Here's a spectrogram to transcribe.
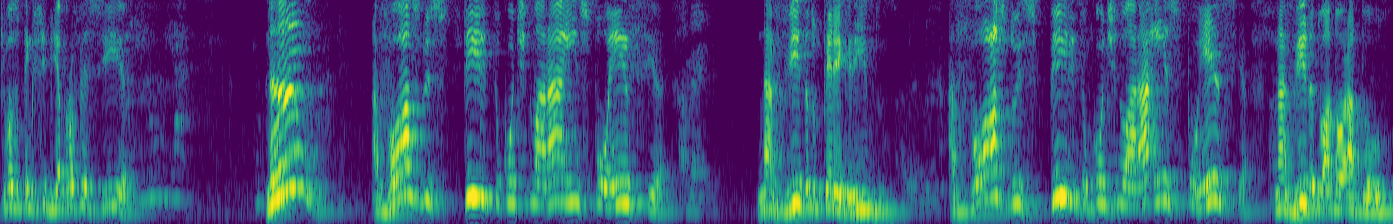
que você tem que seguir a profecia. Aleluia. Não! A voz do Espírito continuará em expoência Amém. Na vida do peregrino. A voz do Espírito continuará em expoência na vida do adorador.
